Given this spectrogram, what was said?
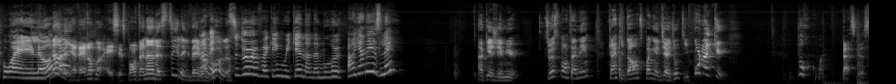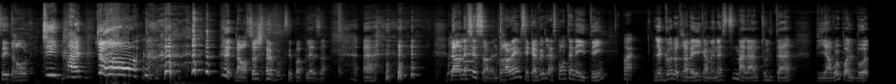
point-là. Non, là. mais il verra pas. Hey, c'est spontané en Esti, là, il verra Non, mais pas. Là. tu veux un fucking week-end en amoureux. Organise-les. Ok, j'ai mieux. Tu veux spontané? Quand il dort, tu pognes un J. Joe, tu le cul. Pourquoi? Parce que c'est drôle. G.I. Joe! non, ça, j'avoue que c'est pas plaisant. Euh, non, mais c'est ça. Mais le problème, c'est qu'elle veut de la spontanéité. Ouais. Le gars doit travailler comme un esti de malade tout le temps, puis il envoie pas le bout.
